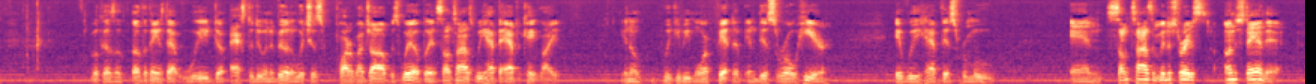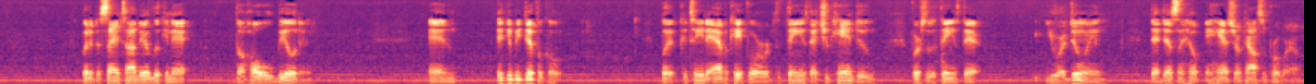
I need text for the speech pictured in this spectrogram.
because of other things that we asked to do in the building, which is part of our job as well. But sometimes we have to advocate, like, you know, we can be more effective in this role here if we have this removed. And sometimes administrators understand that. But at the same time, they're looking at the whole building. And it can be difficult. But continue to advocate for the things that you can do versus the things that you are doing that doesn't help enhance your counseling program.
